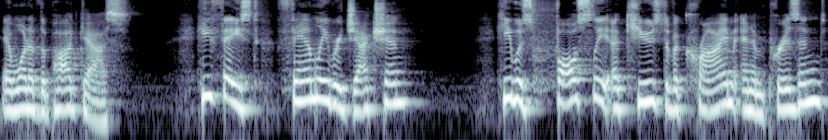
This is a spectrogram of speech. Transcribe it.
in one of the podcasts. He faced family rejection. He was falsely accused of a crime and imprisoned.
